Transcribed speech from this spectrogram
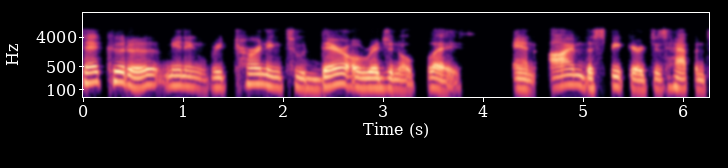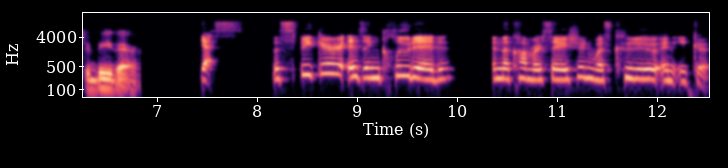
tekuru, meaning returning to their original place, and I'm the speaker, just happened to be there. Yes. The speaker is included in the conversation with kuru and iku.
